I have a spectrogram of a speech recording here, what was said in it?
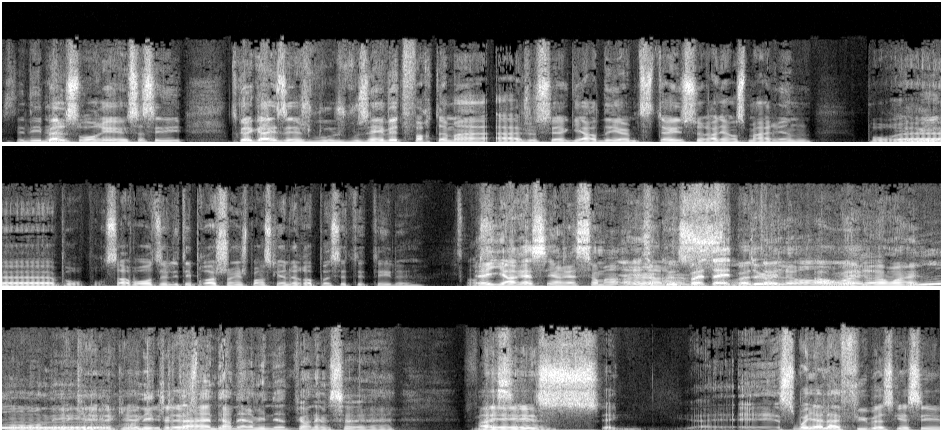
C'était des belles soirées. Ça, c'est. des- En tout cas, guys, je vous, je vous invite fortement à, à juste garder un petit œil sur Alliance Marine pour, euh, pour, pour savoir. L'été prochain, je pense qu'il n'y en aura pas cet été. Là. Euh, il, en reste, il en reste sûrement Il en reste un, ou peut-être deux, là, on Ah ouais? verra, ouais. On est, on est tout le te- temps à la dernière minute, puis on aime ça. euh, faire Mais euh, euh, soyez à l'affût parce que c'est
